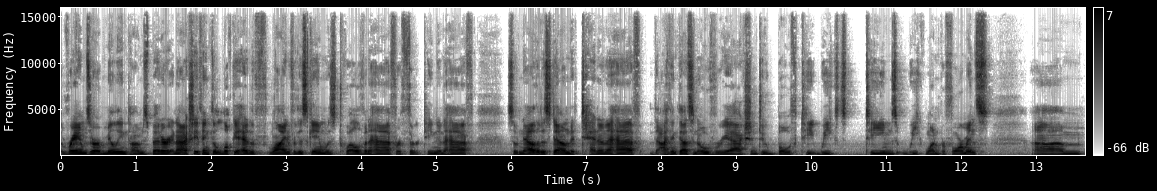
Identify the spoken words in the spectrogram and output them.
the Rams are a million times better. And I actually think the look ahead line for this game was 12 and a half or 13 and a half. So now that it's down to 10 and a half, I think that's an overreaction to both te- weeks teams' week one performance. Um,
